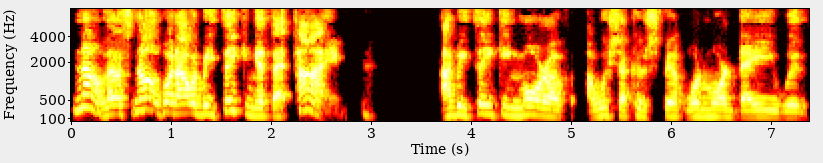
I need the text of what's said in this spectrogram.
No, that's not what I would be thinking at that time. I'd be thinking more of, I wish I could have spent one more day with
